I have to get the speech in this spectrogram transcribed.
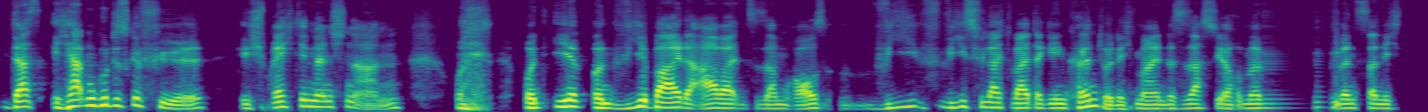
das, ich habe ein gutes Gefühl, ich spreche den Menschen an und, und ihr und wir beide arbeiten zusammen raus, wie, wie es vielleicht weitergehen könnte. Und ich meine, das sagst du ja auch immer, wenn es dann nicht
